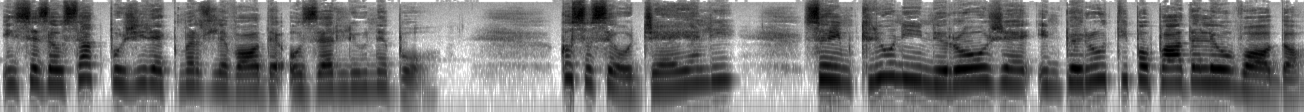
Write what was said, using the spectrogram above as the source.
in se za vsak požirek mrzle vode ozrli v nebo. Ko so se odžejali, so jim kljuni in rože in peruti popadale v vodo.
